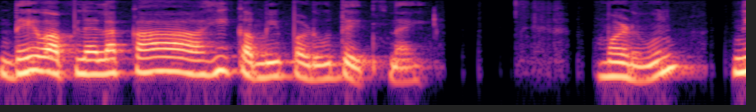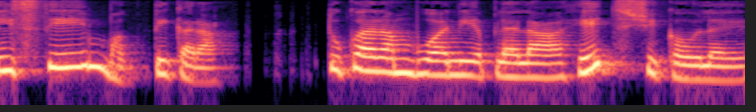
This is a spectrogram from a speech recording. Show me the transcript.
देव आपल्याला काही कमी पडू देत नाही. म्हणून निस्सीम भक्ती करा. तुकाराम बुवांनी आपल्याला हेच शिकवलंय.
